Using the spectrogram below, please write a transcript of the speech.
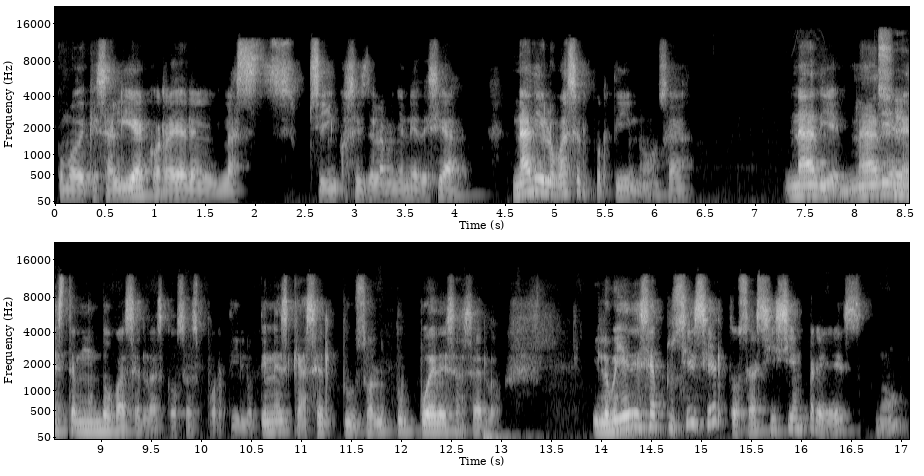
como de que salía a correr en las 5 o 6 de la mañana y decía, nadie lo va a hacer por ti, ¿no? O sea, nadie, nadie en este mundo va a hacer las cosas por ti, lo tienes que hacer tú, solo tú puedes hacerlo. Y lo veía y decía, pues sí es cierto, o sea, sí siempre es, ¿no?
